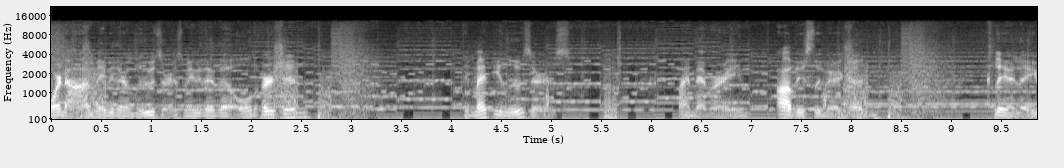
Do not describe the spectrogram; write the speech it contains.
Or not. Maybe they're losers. Maybe they're the old version. They might be losers. My memory. Obviously very good. Clearly.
